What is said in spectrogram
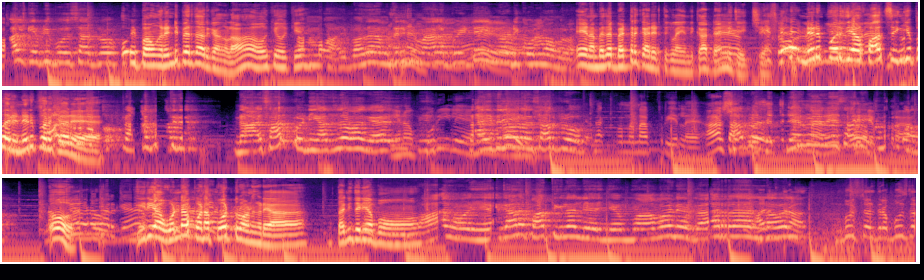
வாழ்க்கை எப்படி போகுது சார் ப்ரோ ஓ இப்போ அவங்க ரெண்டு பேர் தான் இருக்காங்களா? Okay okay. ஆமா இப்போ வந்து நம்ம திருப்பி மேல போயிட்டு இன்னொரு கொள்ளுவாங்க ஏய் நம்ம ஏதாவது பெட்டர் கார் எடுத்துக்கலாம். இந்த கார் டேமேஜ் ஆயிடுச்சு. ஏய், நெருப்பு வருதியா பாக்ஸ் இங்க பாரு நெருப்பு இருக்காரு நான் பார்த்துட்டேன். நான் சார் ப்ரோ நீங்க அதுல வாங்க. எனக்கு புரியலையே. நான் இதுல வரேன் சார் ப்ரோ ஒண்ணுனா புரியல. ஆ சார் சாப்பிட bro, செத்துட்டாரு இருங்க, சார் சரி bro. எப்படா? ஓ இரியா ஒண்ணா போனா போட்டுருவானுங்கடா. தனித்தனியா போவோம் வாங்க என் காரை பாத்தீங்களா இல்லையா? இங்க மாமனு வேற லெவல். பூஸ்ட் அழுத்துறா பூஸ்ட்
